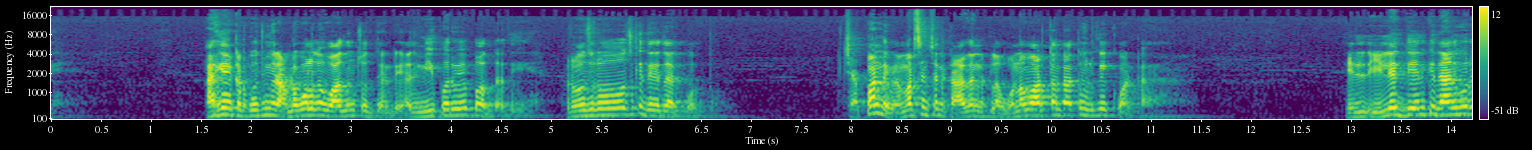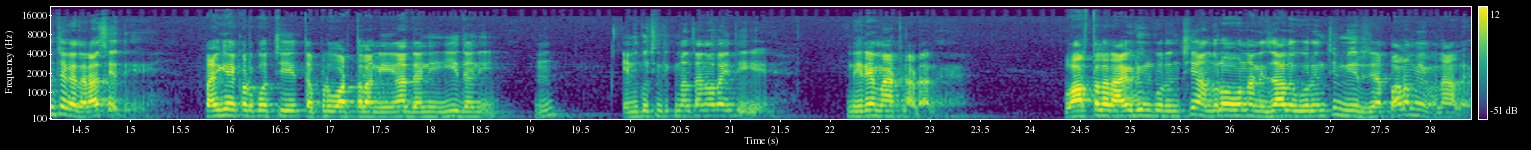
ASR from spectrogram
పైగా ఇక్కడికి వచ్చి మీరు అడ్డగోలుగా వాదించొద్దండి. అది మీ పరువే పోద్ది అది. రోజు రోజుకి దిగజారిపోద్దు. చెప్పండి విమర్శించండి కాదన్నట్లా ఉన్న వార్తను అంటే రాత్రి ఉలికెక్కువ అంట వెళ్ళేది దేనికి? దాని గురించే కదా రాసేది. పైగా ఇక్కడికి వచ్చి తప్పుడు వార్తలని అదని ఇదని ఎందుకు వచ్చింది దిక్కుమెళ్తానోరా ఇది? మీరే మాట్లాడాలి. వార్తల రాయడం గురించి అందులో ఉన్న నిజాల గురించి మీరు చెప్పాలి మేము వినాలి.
